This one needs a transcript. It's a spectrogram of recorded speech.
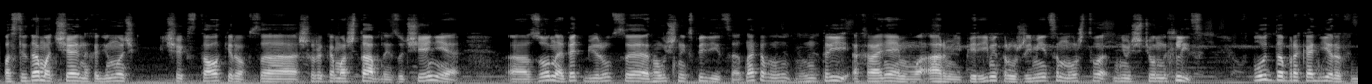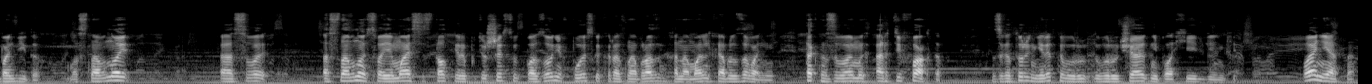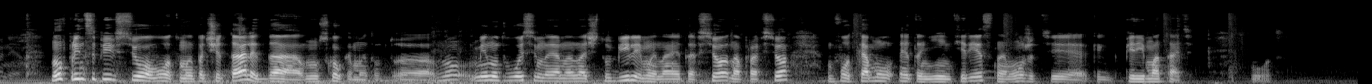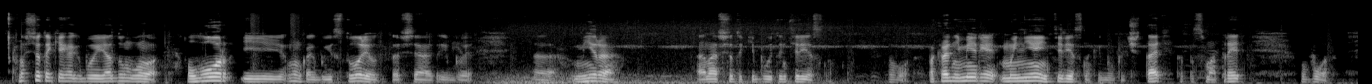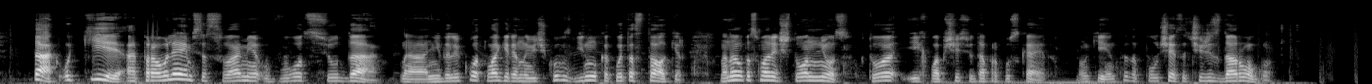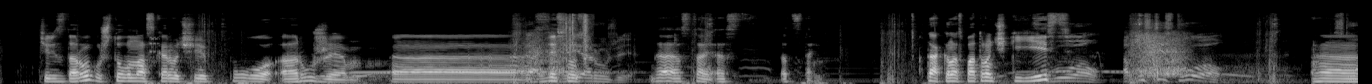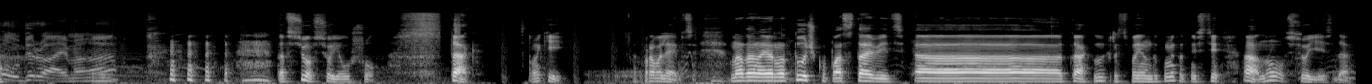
По следам отчаянных одиночек-сталкеров за широкомасштабное изучение а, зоны опять берутся научные экспедиции. Однако вну- внутри охраняемого армии периметра уже имеется множество неучтенных лиц. Вплоть до браконьеров и бандитов. В основной, а, сво- основной своей массе сталкеры путешествуют по зоне в поисках разнообразных аномальных образований, так называемых артефактов, за которые нередко выру- выручают неплохие деньги. Понятно. Ну, в принципе, все. Вот, мы почитали, да. Ну, сколько мы тут? э, ну, минут 8, наверное, значит, убили мы на это все, на про все. Вот, кому это не интересно, можете как бы перемотать. Вот. Но все-таки, как бы, я думаю, лор и, ну, как бы, история, вот эта вся, как бы, э, мира, она все-таки будет интересна. Вот. По крайней мере, мне интересно как бы почитать посмотреть. Вот. Так, окей, отправляемся с вами вот сюда. А, недалеко от лагеря новичков сгинул какой-то сталкер. Надо бы посмотреть, что он нес. Кто их вообще сюда пропускает. Окей, вот это получается через дорогу. Через дорогу. Что у нас, короче, по оружиям? А, здесь у нас... оружие. Да, отстань, ос- отстань. Так, у нас патрончики есть. Ствол! Опусти ствол! А, Ствол убираем, ага. Да все, все, я ушел. Так, окей. Отправляемся. Надо, наверное, точку поставить. а, Так, выкрасть военный документ, отнести. А, ну, все есть, да.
